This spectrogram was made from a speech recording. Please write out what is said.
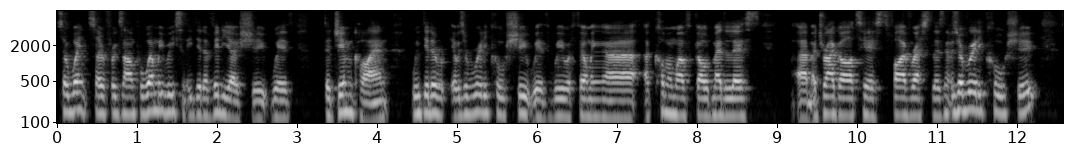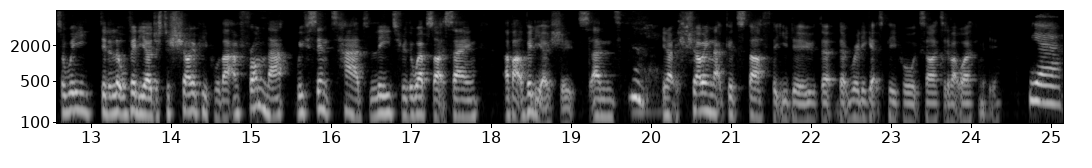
So when so for example, when we recently did a video shoot with the gym client, we did a it was a really cool shoot with we were filming a, a Commonwealth gold medalist, um, a drag artist, five wrestlers, and it was a really cool shoot. So we did a little video just to show people that, and from that, we've since had leads through the website saying about video shoots and hmm. you know showing that good stuff that you do that that really gets people excited about working with you yeah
